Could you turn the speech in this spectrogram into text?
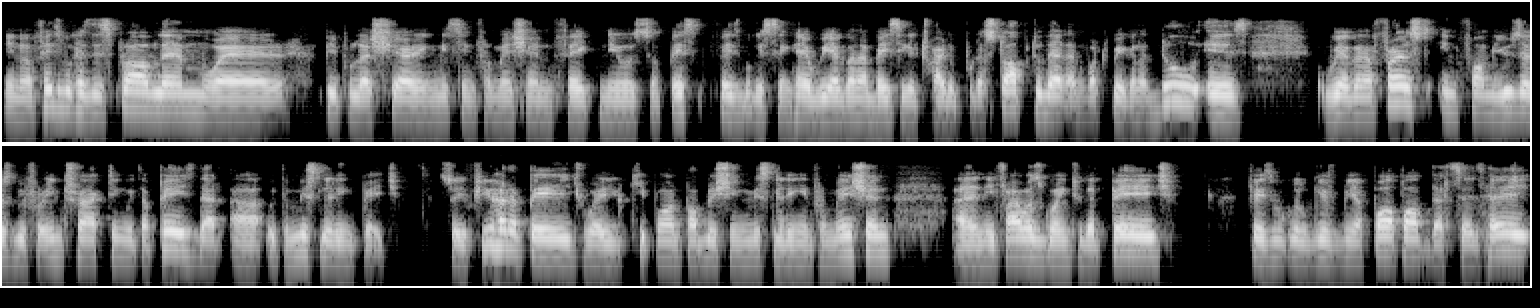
you know, Facebook has this problem where people are sharing misinformation, fake news. So Facebook is saying, hey, we are going to basically try to put a stop to that. And what we're going to do is we are going to first inform users before interacting with a page that uh, with a misleading page. So if you had a page where you keep on publishing misleading information, and if I was going to that page, Facebook will give me a pop-up that says, hey,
